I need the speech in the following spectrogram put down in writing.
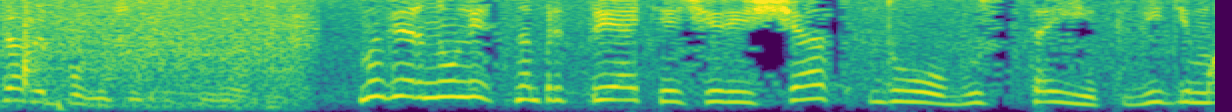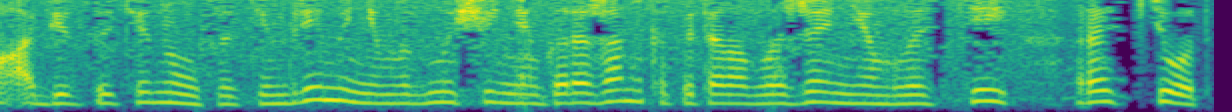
я не пам'ятаю, що сказати. Мы вернулись на предприятие через час, дуобус стоит. Видимо, обед затянулся. Тем временем возмущение горожан капиталовложением властей растет.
